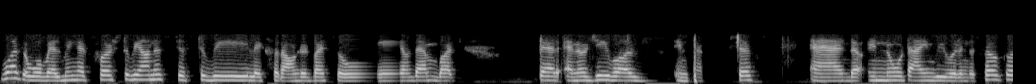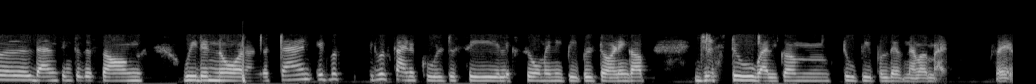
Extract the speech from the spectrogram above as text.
was overwhelming at first, to be honest, just to be like surrounded by so many of them, but their energy was infectious. And in no time, we were in the circle, dancing to the songs. We didn't know or understand. It was it was kind of cool to see like so many people turning up just to welcome two people they've never met. So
